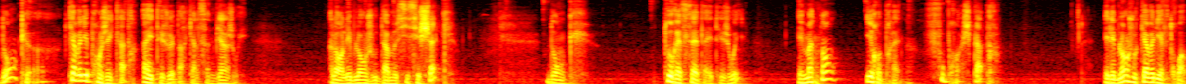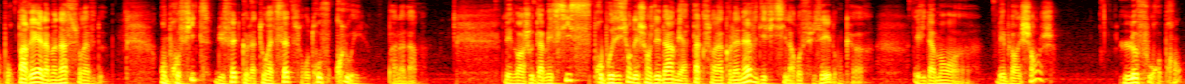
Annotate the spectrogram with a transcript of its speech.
Donc, euh, cavalier prend G4 a été joué par Carlsen, bien joué. Alors, les blancs jouent dame 6 échec. Donc, Tour F7 a été joué. Et maintenant, ils reprennent. Fou proche 4. Et les blancs jouent cavalier F3 pour parer à la menace sur F2. On profite du fait que la tour F7 se retrouve clouée par la dame. Les noirs jouent dame F6, proposition d'échange des dames et attaque sur la colonne F, difficile à refuser, donc euh, évidemment euh, les blancs échangent. Le fou reprend,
